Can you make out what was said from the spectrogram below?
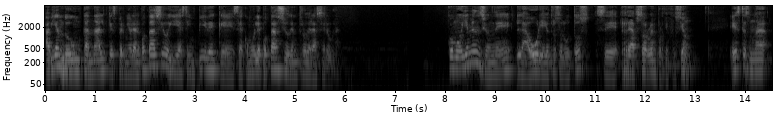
habiendo un canal que es permeable al potasio y este impide que se acumule potasio dentro de la célula. Como ya mencioné, la urea y otros solutos se reabsorben por difusión. Esta es una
